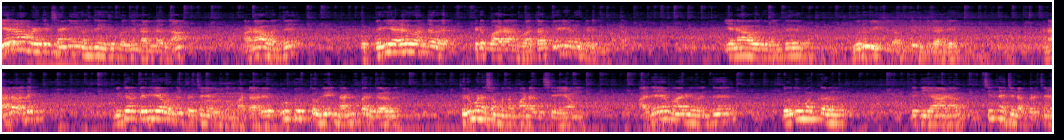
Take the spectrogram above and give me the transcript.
ஏழாம் இடத்தில் சனி வந்து இருப்பது நல்லது தான் ஆனால் வந்து பெரிய அளவு வந்து எடுப்பாரான்னு பார்த்தா பெரிய அளவு கெடுக்க ஏன்னா அவர் வந்து குரு வீட்டில் வந்து இருக்கிறாரு. அதனால் வந்து மிகப்பெரிய வந்து பிரச்சனை கொடுக்க மாட்டார். கூட்டு தொழில் நண்பர்கள் திருமண சம்பந்தமான விஷயம் அதே மாதிரி வந்து பொதுமக்கள் ரீதியான சின்ன சின்ன பிரச்சனை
